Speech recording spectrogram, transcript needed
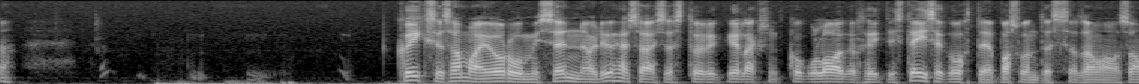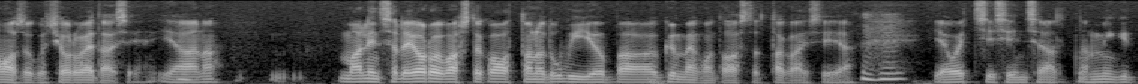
noh, kõik seesama joru, mis enne oli ühes asjas, tuli, kelleks nüüd kogu laager sõitis teise kohta ja pasundas sedasama, samasugust joru edasi. ja mm. noh, ma olin selle joru vastu kaotanud huvi juba kümmekond aastat tagasi ja mm, -hmm. ja otsisin sealt noh, mingit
